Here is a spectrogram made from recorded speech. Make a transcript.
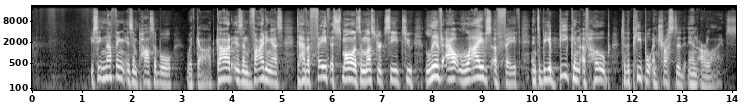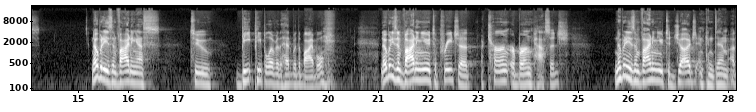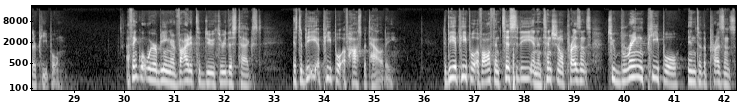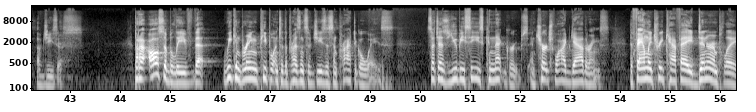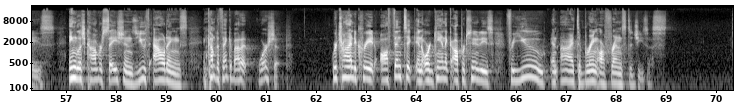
you see, nothing is impossible with God. God is inviting us to have a faith as small as a mustard seed, to live out lives of faith, and to be a beacon of hope to the people entrusted in our lives. Nobody is inviting us to beat people over the head with the Bible. Nobody's inviting you to preach a, a turn or burn passage. Nobody is inviting you to judge and condemn other people. I think what we're being invited to do through this text is to be a people of hospitality, to be a people of authenticity and intentional presence, to bring people into the presence of Jesus. But I also believe that we can bring people into the presence of Jesus in practical ways, such as UBC's connect groups and church wide gatherings, the Family Tree Cafe, dinner and plays, English conversations, youth outings, and come to think about it, worship. We're trying to create authentic and organic opportunities for you and I to bring our friends to Jesus.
